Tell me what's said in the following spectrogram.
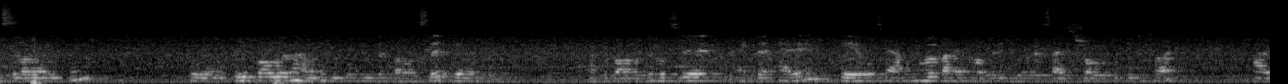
আসসালামু আলাইকুম। তো এই প্রবলেমে আমাদের দুটো ইউজার পাওয়া আছে, এর মধ্যে। আচ্ছা তো আমাদের হচ্ছে একটা অ্যারে এ হচ্ছে এমনভাবে বানাতে হবে যেভাবে সাইজ সর্বোচ্চ পঁচিশ হয়। আর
